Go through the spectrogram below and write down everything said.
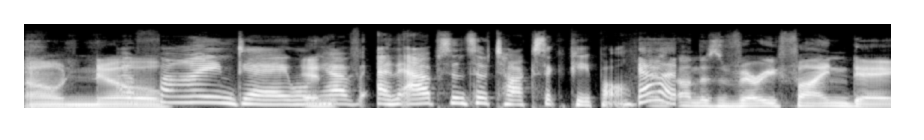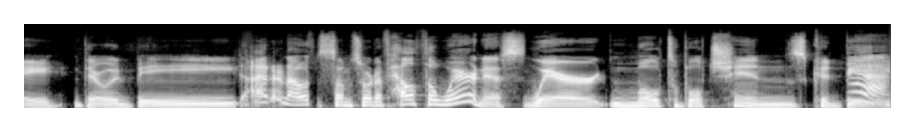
oh no. A fine day when And- we have an absence of toxic people. And on this very fine day, there would be, I don't know, some sort of health awareness where multiple chins could be Yeah.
